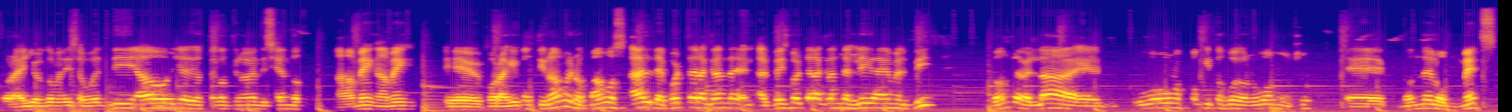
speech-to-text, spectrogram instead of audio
Por ahí Yorgo me dice, buen día, oye, Dios te continúa bendiciendo. Amén, amén. Eh, por aquí continuamos y nos vamos al deporte de las grandes, al béisbol de las grandes ligas MLB, donde, ¿verdad? Eh, hubo unos poquitos juegos, no hubo muchos, eh, donde los Mets,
